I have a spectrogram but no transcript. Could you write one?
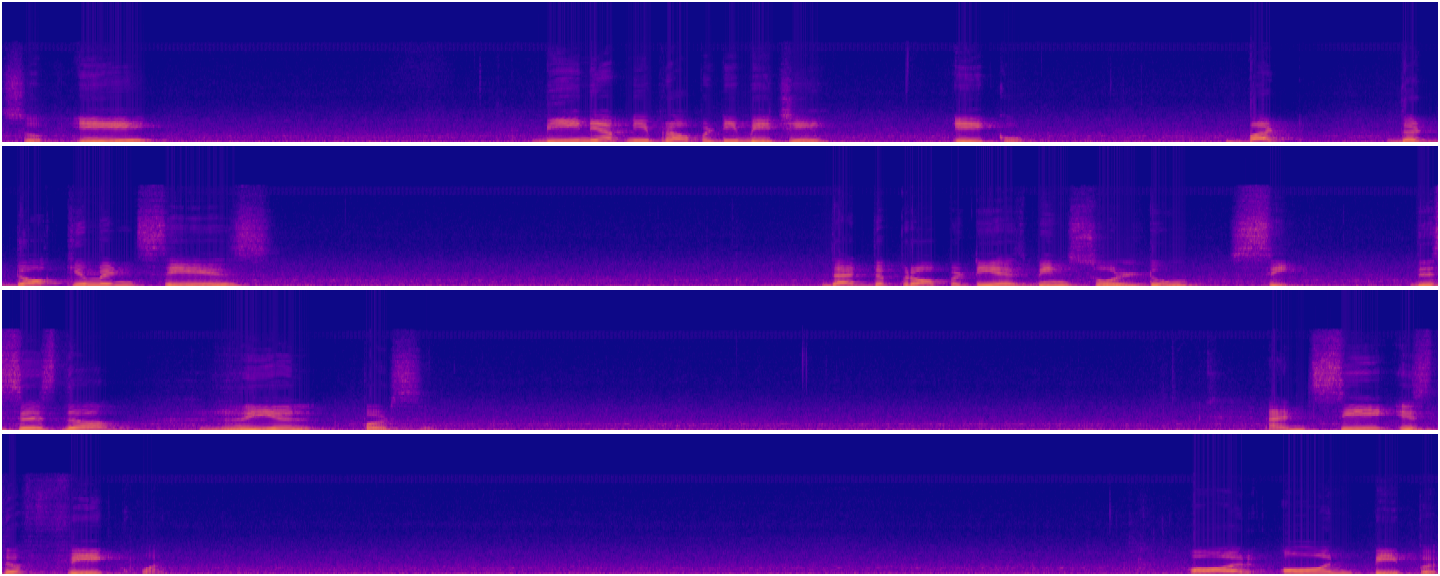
So A, B ne apni property bechi A ko, but the document says that the property has been sold to C. This is the real person. And C is the fake one. Or on paper.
